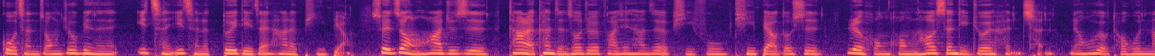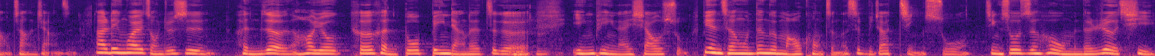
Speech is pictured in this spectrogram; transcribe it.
过程中，就变成一层一层的堆叠在它的皮表。所以这种的话，就是他来看诊的时候，就会发现他这个皮肤体表都是热烘烘，然后身体就会很沉，然后会有头昏脑胀这样子。那另外一种就是。很热，然后又喝很多冰凉的这个饮品来消暑，变成那个毛孔整个是比较紧缩，紧缩之后，我们的热气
